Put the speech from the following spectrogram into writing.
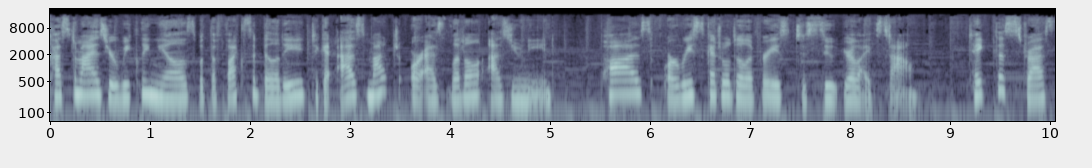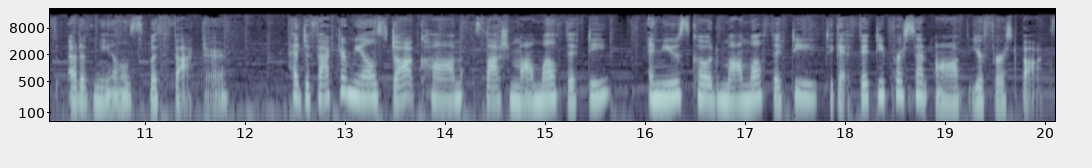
Customize your weekly meals with the flexibility to get as much or as little as you need. Pause or reschedule deliveries to suit your lifestyle. Take the stress out of meals with Factor. Head to factormeals.com slash momwell50 and use code momwell50 to get 50% off your first box.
